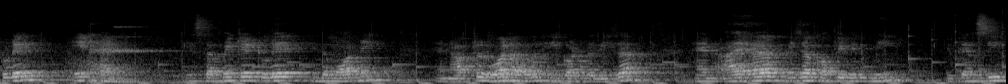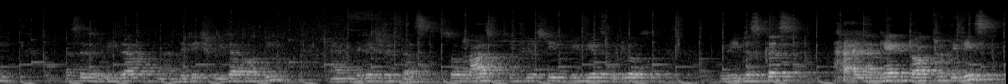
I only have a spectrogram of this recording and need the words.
today in hand. He submitted today in the morning and after one hour he got the visa and I have visa copy with me. You can see this is visa uh, Dilish visa copy and Dilish with us. So last if you see previous videos we discussed I'll again talk to Dilish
